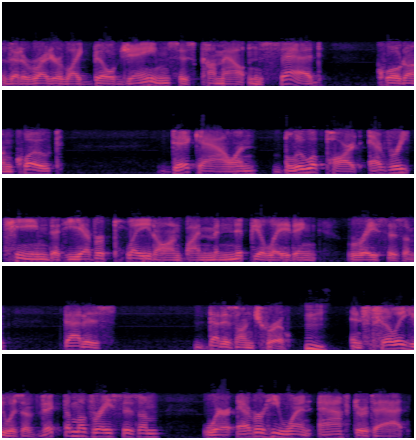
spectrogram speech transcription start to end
that a writer like Bill James has come out and said, quote unquote, Dick Allen blew apart every team that he ever played on by manipulating racism. That is that is untrue. Hmm. In Philly, he was a victim of racism. Wherever he went after that,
